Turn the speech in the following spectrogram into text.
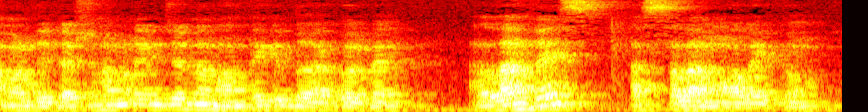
আমার দুইটা সুনামনের জন্য মন থেকে দোয়া করবেন। আল্লাহ হাফেজ। আসসালামু আলাইকুম।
